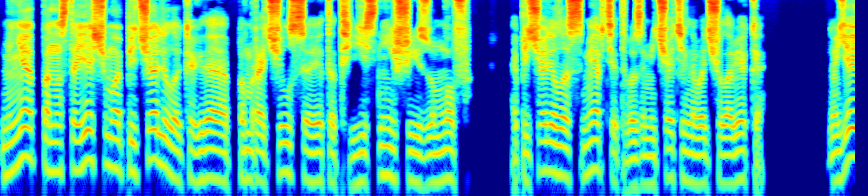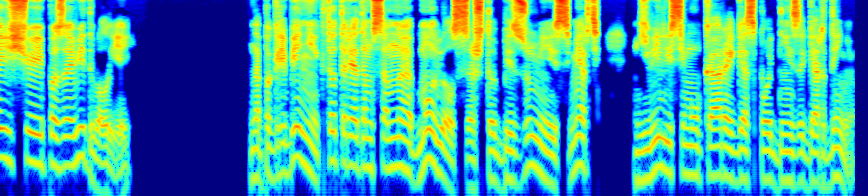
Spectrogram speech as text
Меня по-настоящему опечалило, когда помрачился этот яснейший из умов, опечалила смерть этого замечательного человека. Но я еще и позавидовал ей. На погребении кто-то рядом со мной обмолвился, что безумие и смерть явились ему карой Господней за гордыню.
